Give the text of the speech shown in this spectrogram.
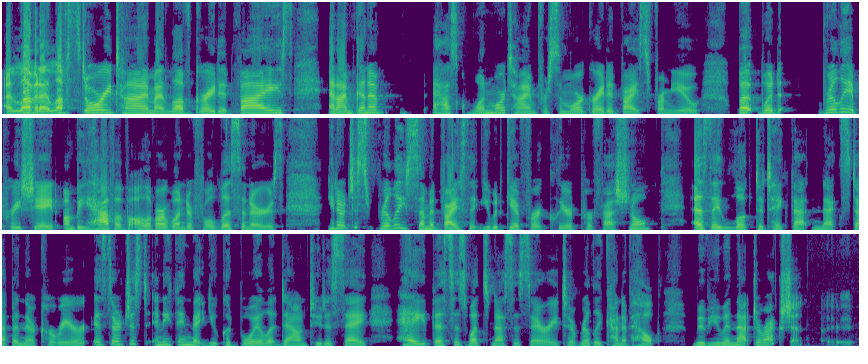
I love it. I love story time. I love great advice. And I'm going to ask one more time for some more great advice from you, but would really appreciate on behalf of all of our wonderful listeners, you know, just really some advice that you would give for a cleared professional as they look to take that next step in their career. Is there just anything that you could boil it down to to say, hey, this is what's necessary to really kind of help move you in that direction?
